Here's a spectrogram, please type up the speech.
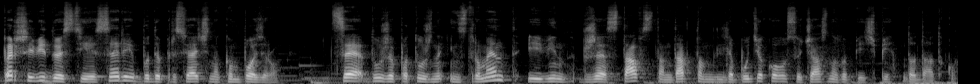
Перше відео з цієї серії буде присвячено композеру. Це дуже потужний інструмент, і він вже став стандартом для будь-якого сучасного PHP додатку.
